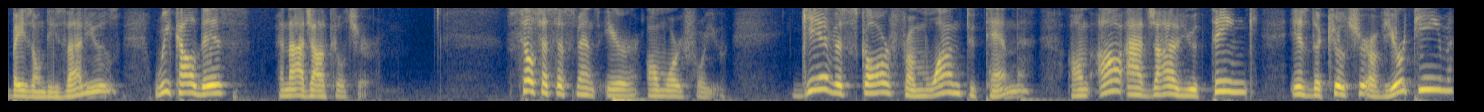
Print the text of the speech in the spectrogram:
based on these values, we call this an agile culture. Self assessments here, homework for you. Give a score from 1 to 10 on how agile you think is the culture of your team,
